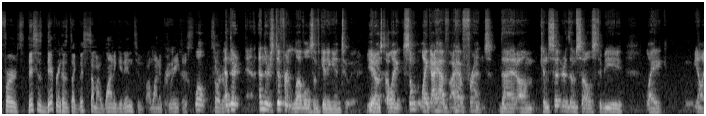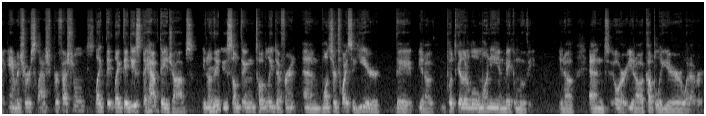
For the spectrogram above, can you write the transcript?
for this is different because it's like this is something I want to get into. I want to create this well sort of and there and there's different levels of getting into it. You yeah. know, so like some like I have I have friends that um consider themselves to be like you know like amateur slash professionals like they like they do they have day jobs you know mm-hmm. they do something totally different and once or twice a year they you know put together a little money and make a movie you know, and or you know a couple a year or whatever,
